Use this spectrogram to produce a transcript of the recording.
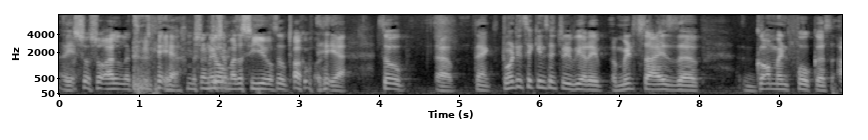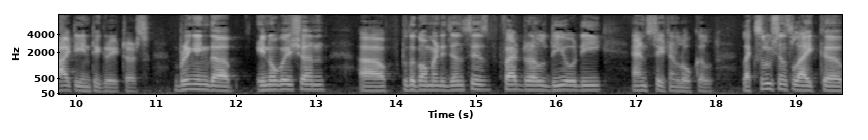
yeah, yeah. so so i'll let Mr. yeah. mr nisham as a ceo so, talk about it Yeah. So, uh, thanks. 22nd century, we are a, a mid-sized uh, government-focused IT integrators, bringing the innovation uh, to the government agencies, federal, DoD, and state and local. Like solutions like uh,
